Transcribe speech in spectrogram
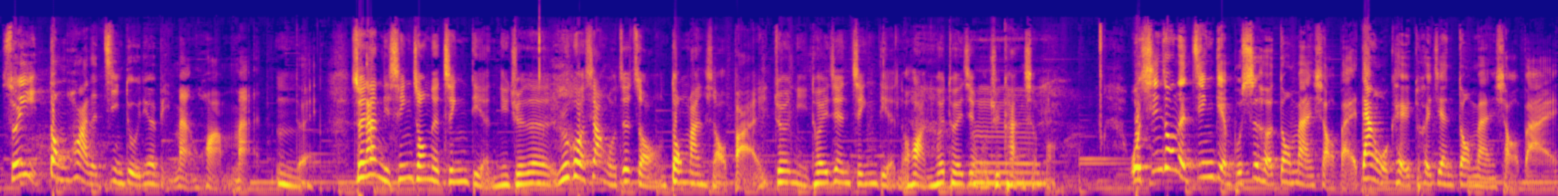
所以动画的进度一定会比漫画慢。嗯，对。所以那你心中的经典，你觉得如果像我这种动漫小白，就是你推荐经典的话，你会推荐我去看什么？嗯，我心中的经典不适合动漫小白，但我可以推荐动漫小白。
